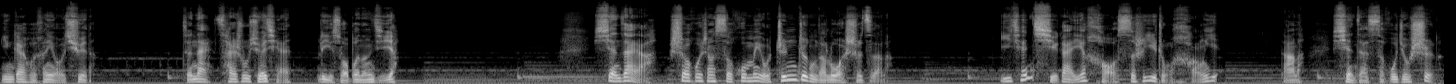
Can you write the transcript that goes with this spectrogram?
应该会很有趣的。怎奈才疏学浅，力所不能及呀。现在啊，社会上似乎没有真正的落石子了。以前乞丐也好似是一种行业。当然了，现在似乎就是了。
